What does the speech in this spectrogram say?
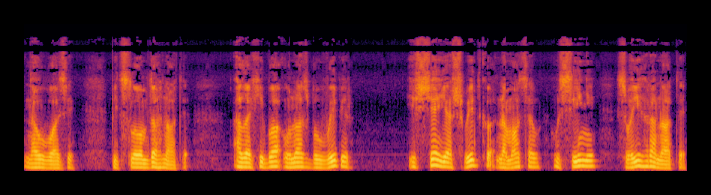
на увазі під словом догнати. Але хіба у нас був вибір? І ще я швидко намацав у сіні свої гранати,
